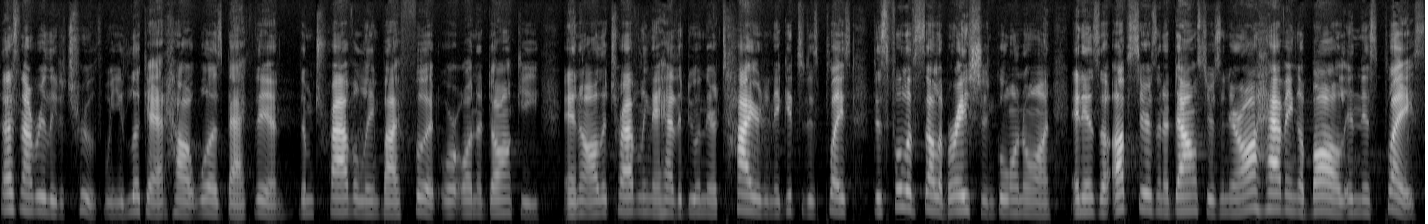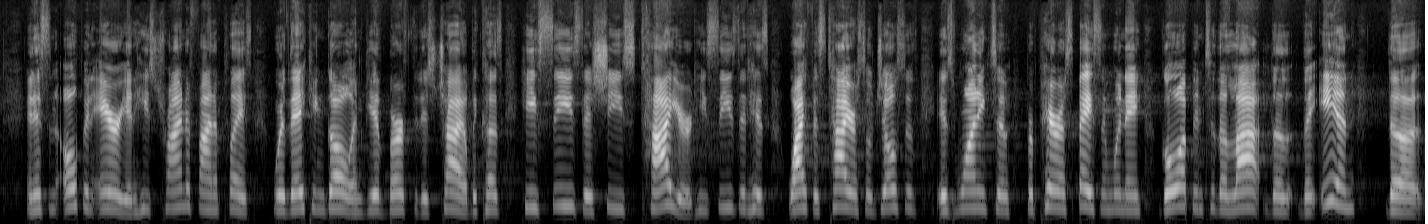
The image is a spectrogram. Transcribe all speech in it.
that's not really the truth when you look at how it was back then. Them traveling by foot or on a donkey and all the traveling they had to do, and they're tired and they get to this place that's full of celebration going on. And there's an upstairs and a downstairs, and they're all having a ball in this place. And it's an open area, and he's trying to find a place where they can go and give birth to this child because he sees that she's tired. He sees that his wife is tired. So Joseph is wanting to prepare a space. And when they go up into the, the, the inn, the,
